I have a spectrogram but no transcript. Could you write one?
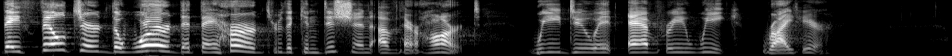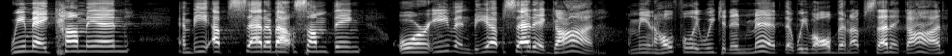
They filtered the word that they heard through the condition of their heart. We do it every week right here. We may come in and be upset about something or even be upset at God. I mean, hopefully, we can admit that we've all been upset at God.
